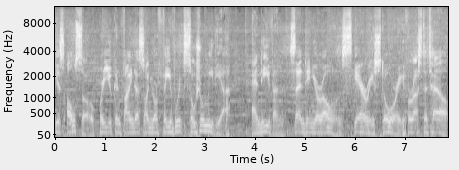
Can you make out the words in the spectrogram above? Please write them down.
is also where you can find us on your favorite social media and even send in your own scary story for us to tell.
